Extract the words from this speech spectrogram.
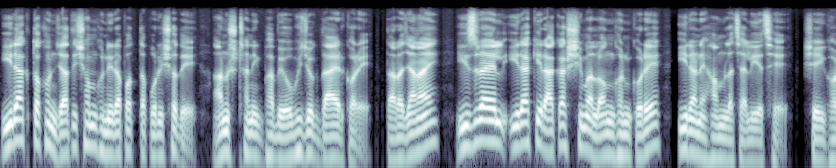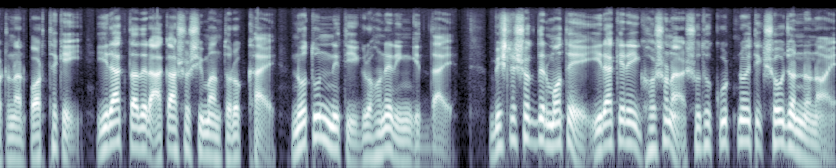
ইরাক তখন জাতিসংঘ নিরাপত্তা পরিষদে আনুষ্ঠানিকভাবে অভিযোগ দায়ের করে। তারা জানায়, ইসরায়েল ইরাকের আকাশসীমা লঙ্ঘন করে ইরানে হামলা চালিয়েছে। সেই ঘটনার পর থেকেই ইরাক তাদের আকাশ ও সীমান্ত রক্ষায় নতুন নীতি গ্রহণের ইঙ্গিত দেয়। বিশ্লেষকদের মতে, ইরাকের এই ঘোষণা শুধু কূটনৈতিক সৌজন্য নয়,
